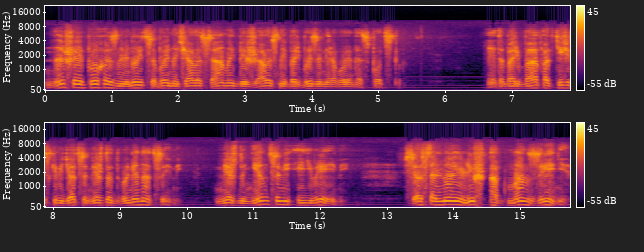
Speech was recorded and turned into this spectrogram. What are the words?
Наша эпоха знаменует собой начало самой безжалостной борьбы за мировое господство. Эта борьба фактически ведется между двумя нациями, между немцами и евреями. Все остальное лишь обман зрения.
